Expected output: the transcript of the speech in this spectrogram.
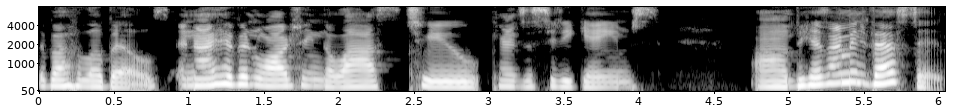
the Buffalo Bills, and I have been watching the last two Kansas City games um, because I'm invested.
